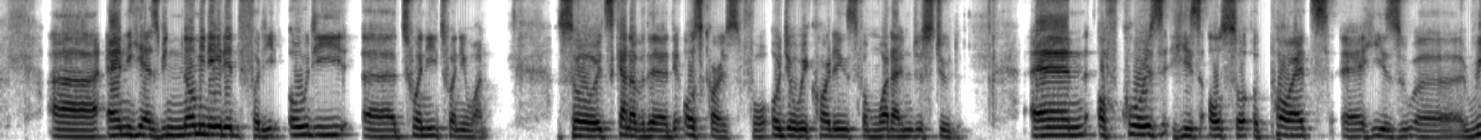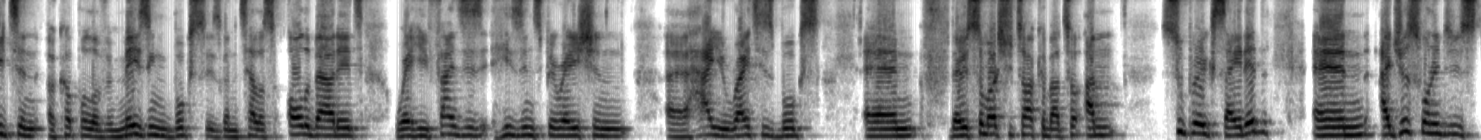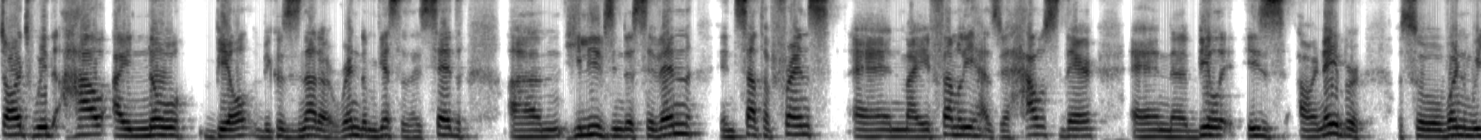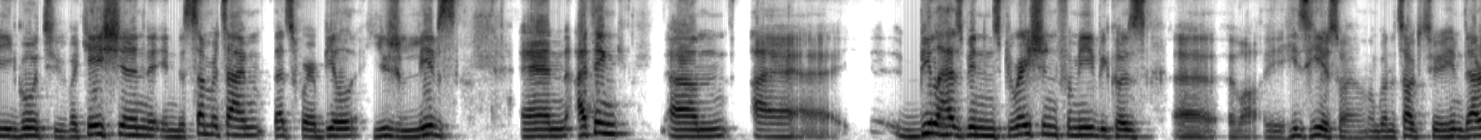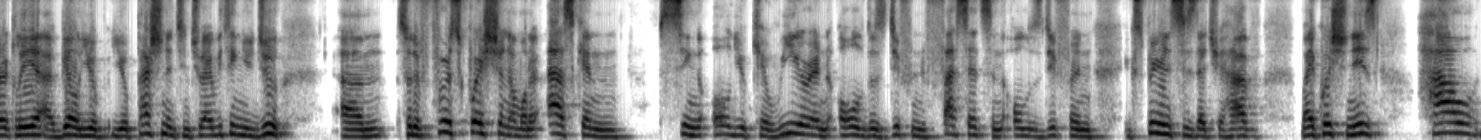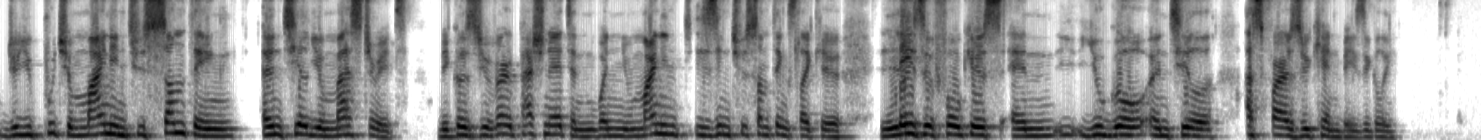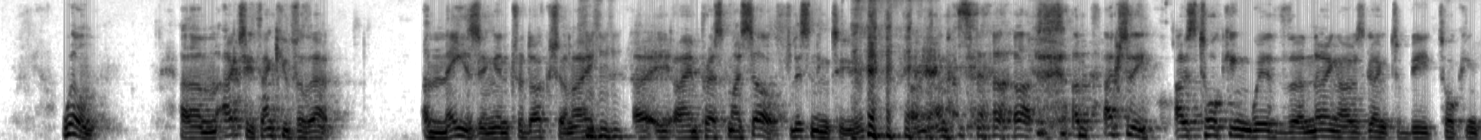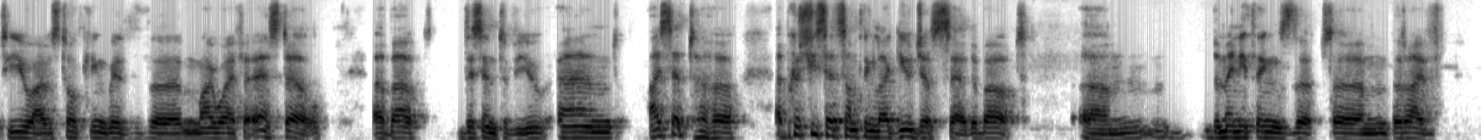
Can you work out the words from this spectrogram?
uh, and he has been nominated for the Audie uh, 2021. So it's kind of the, the Oscars for audio recordings, from what I understood. And of course, he's also a poet. Uh, he's uh, written a couple of amazing books. He's going to tell us all about it, where he finds his, his inspiration, uh, how he writes his books. And there is so much to talk about. So I'm super excited. And I just wanted to start with how I know Bill, because he's not a random guest, as I said. Um, he lives in the Cévennes in south of France and my family has a house there and uh, bill is our neighbor. So when we go to vacation in the summertime that's where bill usually lives. And i think um, I, bill has been inspiration for me because uh, well he's here so i'm going to talk to him directly. Uh, bill you, you're passionate into everything you do. Um, so the first question i want to ask and seeing all your career and all those different facets and all those different experiences that you have. My question is how do you put your mind into something until you master it? Because you're very passionate and when your mind is into something it's like a laser focus and you go until as far as you can basically. Well um, actually thank you for that amazing introduction. I, I, I impressed myself listening to you. um, actually, I was talking with, uh, knowing I was going to be talking to you, I was talking with uh, my wife Estelle about this interview, and I said to her uh, because she said something like you just said about um, the many things that um, that I've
